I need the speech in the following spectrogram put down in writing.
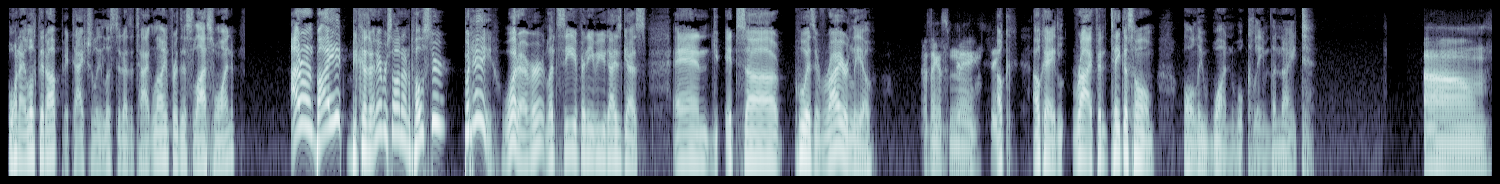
when I looked it up, it's actually listed as a tagline for this last one. I don't buy it because I never saw it on a poster. But hey, whatever. Let's see if any of you guys guess. And it's uh, who is it? Rye or Leo? I think it's me. Okay, okay, Rye, fin- take us home. Only one will claim the night. Um,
